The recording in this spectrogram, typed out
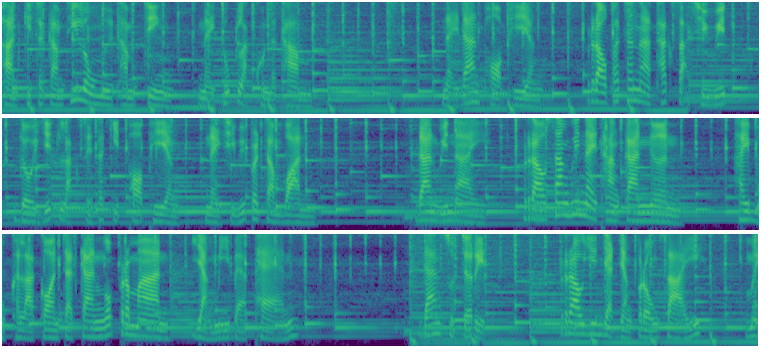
ผ่านกิจกรรมที่ลงมือทำจริงในทุกหลักคุณธรรม ในด้านพอเพียง เราพัฒนาทักษะชีวิต โดยยึดหลักเศรษฐกิจพอเพียงในชีวิตประจำวัน ด้านวินัย เราสร้างวินัยทางการเงิน ให้บุคลากรจัดการงบประมาณอย่างมีแบบแผน ด้านสุจริต เรายืนหยัดอย่างโปร่งใส ไม่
